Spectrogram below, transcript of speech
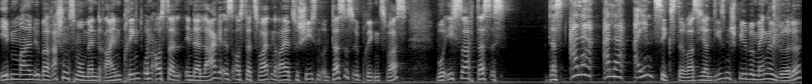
eben mal einen Überraschungsmoment reinbringt und aus der, in der Lage ist, aus der zweiten Reihe zu schießen. Und das ist übrigens was, wo ich sage, das ist das aller, aller einzigste, was ich an diesem Spiel bemängeln würde,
